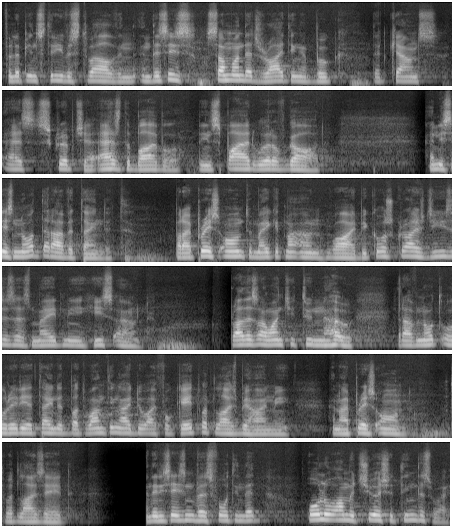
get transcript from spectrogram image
Philippians 3, verse 12, and, and this is someone that's writing a book that counts as Scripture, as the Bible, the inspired Word of God. And he says, Not that I've attained it, but I press on to make it my own. Why? Because Christ Jesus has made me his own. Brothers, I want you to know that I've not already attained it, but one thing I do, I forget what lies behind me, and I press on to what lies ahead. And then he says in verse 14 that all who are mature should think this way.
